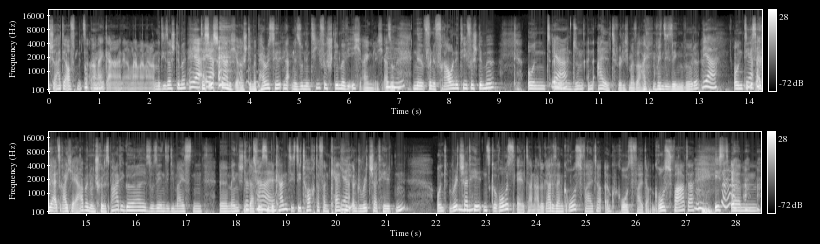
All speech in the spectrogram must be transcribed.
sch- hat ja oft mit so, oh mein Gott, mit dieser Stimme. Ja, das ja. ist gar nicht ihre Stimme. Paris Hilton hat eine so eine tiefe Stimme wie ich eigentlich. Also Mhm. eine, für eine Frau eine tiefe Stimme und Ja. ähm, so ein, Alt, würde ich mal sagen, wenn sie singen würde. Ja. Und die Ja. ist halt ja als reiche Erbin und schrilles Partygirl, so sehen sie die meisten äh, Menschen, dafür ist sie Total. bekannt. Sie ist die Tochter von Kathy Ja. Mhm. und Richard Hilton. Und Richard Hiltons Großeltern, also gerade sein Großvater, äh, Großvater, Großvater ist ähm,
